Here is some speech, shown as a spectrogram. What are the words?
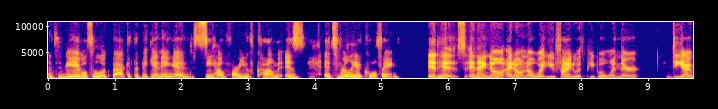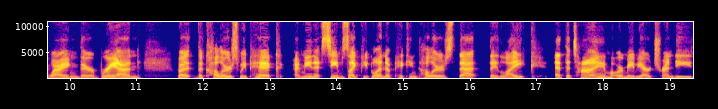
and to be able to look back at the beginning and see how far you've come is it's really a cool thing. It is. And I know I don't know what you find with people when they're DIYing their brand, but the colors we pick, I mean, it seems like people end up picking colors that they like at the time or maybe are trendy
